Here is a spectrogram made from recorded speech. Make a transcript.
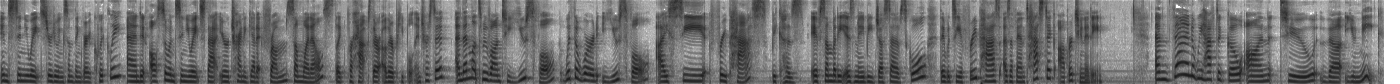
insinuates you're doing something very quickly and it also insinuates that you're trying to get it from someone else, like perhaps there are other people interested. And then let's move on to useful. With the word useful, I see free pass because if somebody is maybe just out of school, they would see a free pass as a fantastic opportunity. And then we have to go on to the unique.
